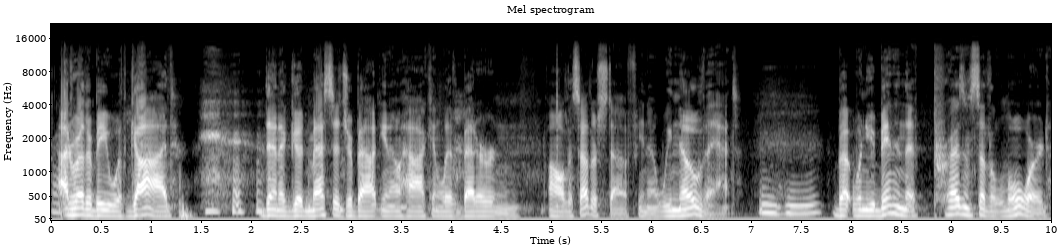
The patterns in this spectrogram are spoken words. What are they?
I'd rather be with God than a good message about, you know, how I can live better and all this other stuff. You know, we know that. Mm-hmm. But when you've been in the presence of the Lord,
